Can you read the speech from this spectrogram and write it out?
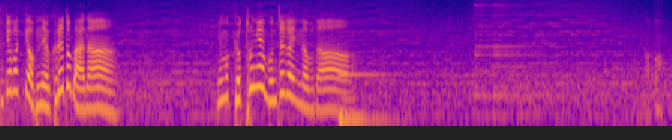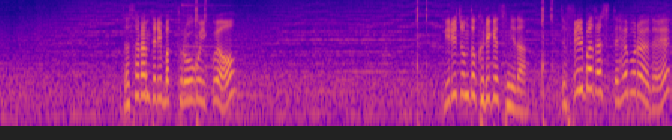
두 개밖에 없네요. 그래도 많아. 뭐 교통에 문제가 있나 보다. 어, 어. 자, 사람들이 막 들어오고 있고요. 미리 좀 더 그리겠습니다. 이제 필 받았을 때 해버려야 돼.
